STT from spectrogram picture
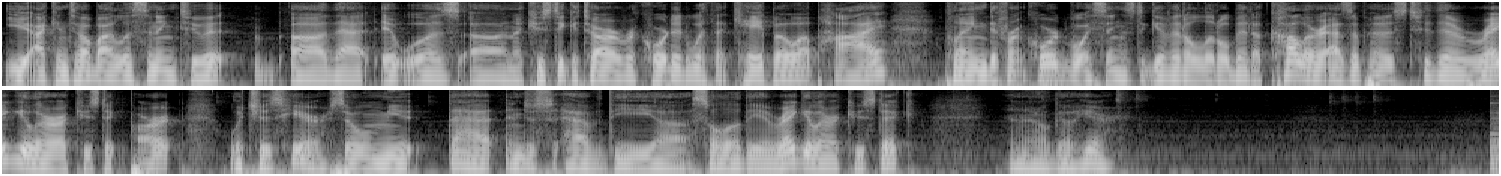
you, I can tell by listening to it uh, that it was uh, an acoustic guitar recorded with a capo up high, playing different chord voicings to give it a little bit of color, as opposed to the regular acoustic part, which is here. So we'll mute that and just have the uh, solo the regular acoustic, and it'll go here. So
